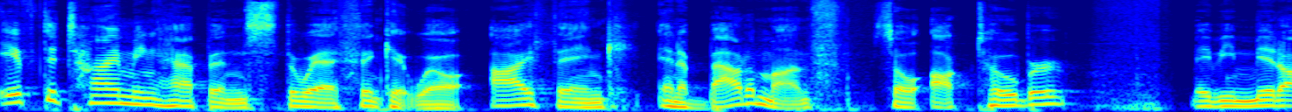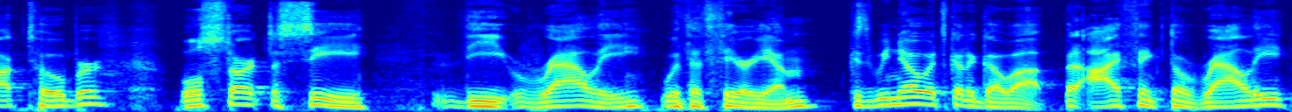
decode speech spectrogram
if the timing happens the way I think it will, I think in about a month, so October, maybe mid October, we'll start to see the rally with Ethereum because we know it's going to go up. But I think the rally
